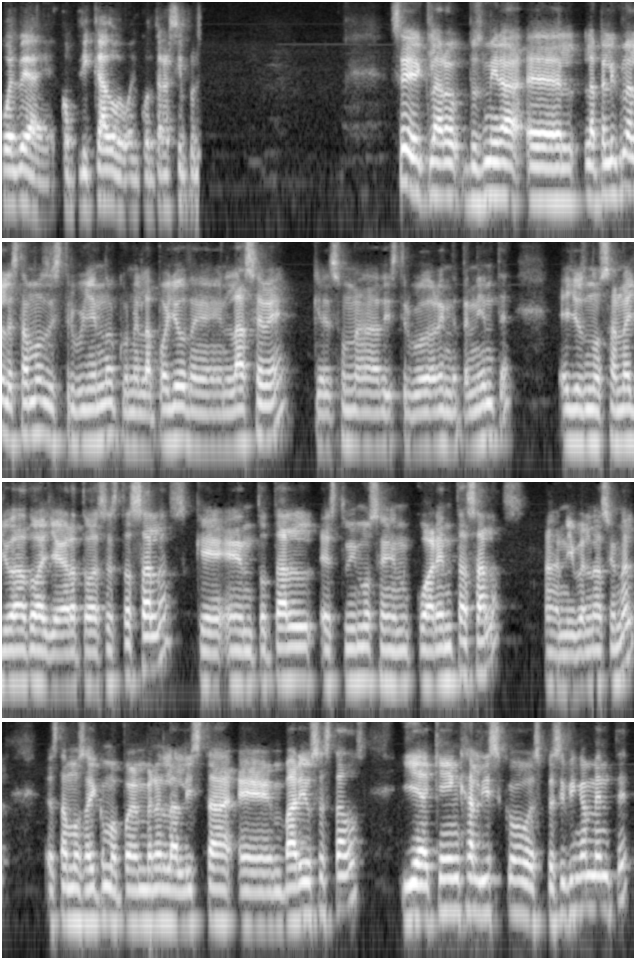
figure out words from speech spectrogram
vuelve a, eh, complicado encontrar siempre Sí, claro, pues mira, la película la estamos distribuyendo con el apoyo de Enlace B, que es una distribuidora independiente. Ellos nos han ayudado a llegar a todas estas salas, que en total estuvimos en 40 salas a nivel nacional. Estamos ahí, como pueden ver en la lista, en varios estados. Y aquí en Jalisco específicamente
